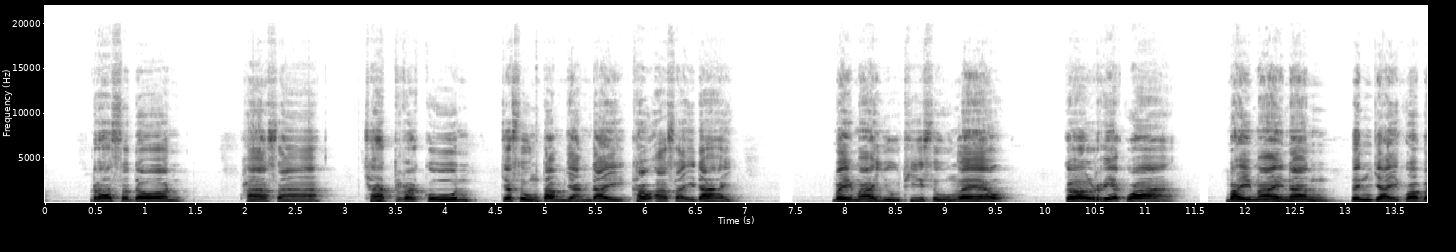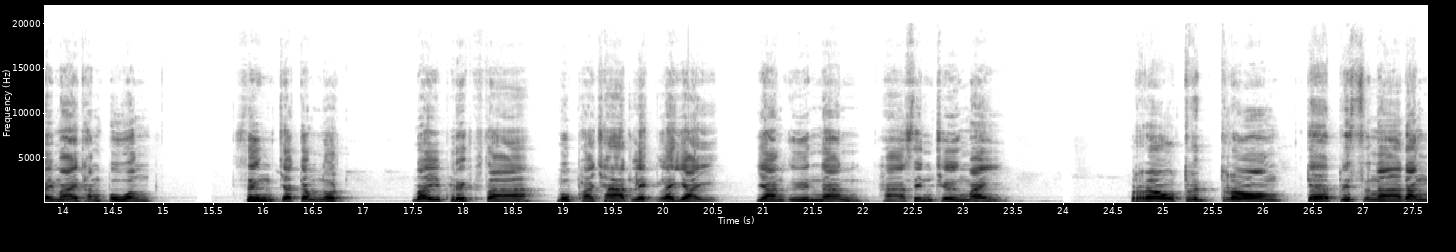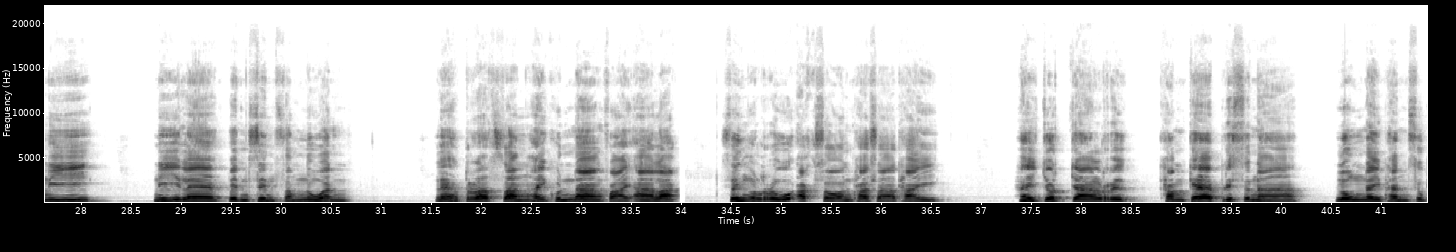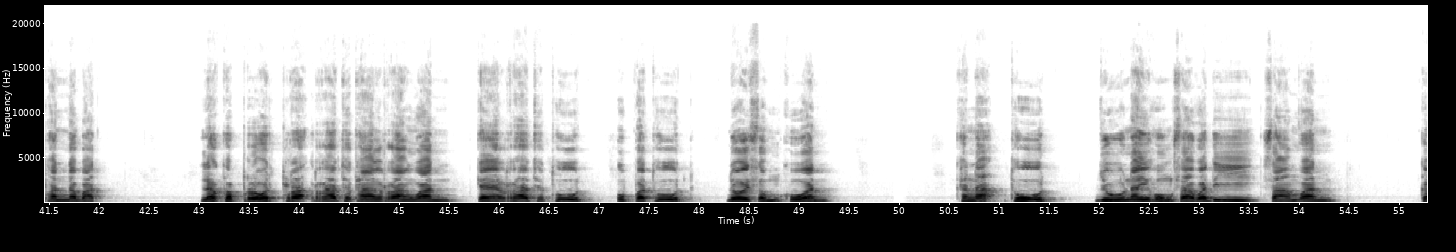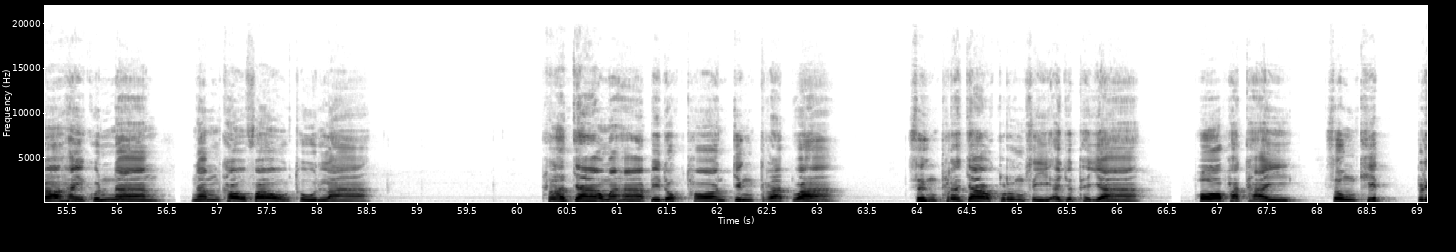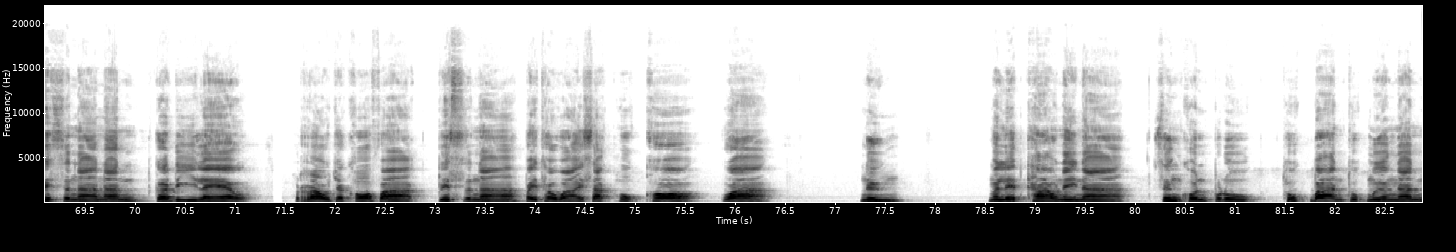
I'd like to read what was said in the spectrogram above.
ราษฎร ภาษา ชาติตระกูล จะสูงต่ำอย่างใดเข้าอาศัยได้ ใบไม้อยู่ที่สูงแล้ว ก็เรียกว่า ใบไม้นั้นเป็นใหญ่กว่าใบไม้ทั้งปวง ซึ่งจะกำหนด ใบพฤกษาบุพชาติเล็กและใหญ่ อย่างอื่นนั้นหาสิ้นเชิงไม่ เราตรึกตรองแก้ปริศนาดังนี้ นี่แลเป็นสิ้นสำนวน แล้วตรัสสั่งให้ขุนนางฝ่ายอารักษ ซึ่งรู้อักษรภาษาไทย ให้จดจารึกคำแก้ปริศนาลงในแผ่นสุพรรณบัตร แล้วก็โปรดพระราชทานรางวัล แก่ราชทูต อุปทูต โดยสมควร คณะทูตอยู่ในหงสาวดีสามวัน ก็ให้ขุนนางนำเข้าเฝ้าทูลลา พระเจ้ามหาปิฎกธรจึงตรัสว่า ซึ่งพระเจ้ากรุงศรีอยุธยา พอพระไทยทรงคิดปริศนานั้นก็ดีแล้ว เราจะขอฝากปริศนาไปถวายสักหกข้อว่า 1. เมล็ดข้าวในนา ซึ่งคนปลูกทุกบ้านทุกเมืองนั้น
